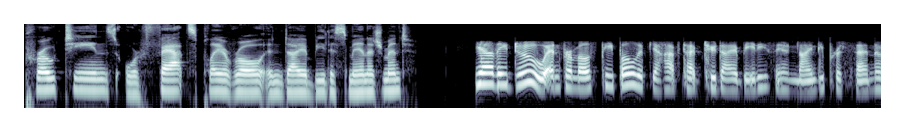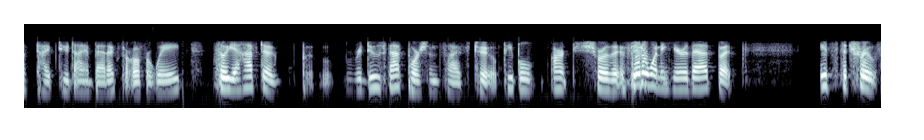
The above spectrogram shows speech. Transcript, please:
proteins or fats play a role in diabetes management? Yeah, they do. And for most people, if you have type 2 diabetes, you know, 90% of type 2 diabetics are overweight. So you have to reduce that portion size too. People aren't sure that, they don't want to hear that, but it's the truth.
